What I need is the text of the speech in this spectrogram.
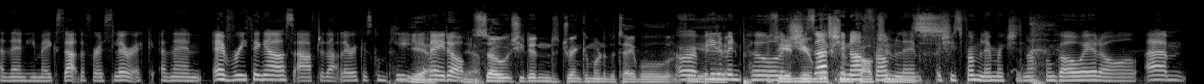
And then he makes that the first lyric. And then everything else after that lyric is completely Yeah, made up. yeah. So she didn't drink him under the table, Or via- beat him in pool. via And she's numerous actually not from Lim. concoctions. She's from Limerick. She's not from Galway at all. Um,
